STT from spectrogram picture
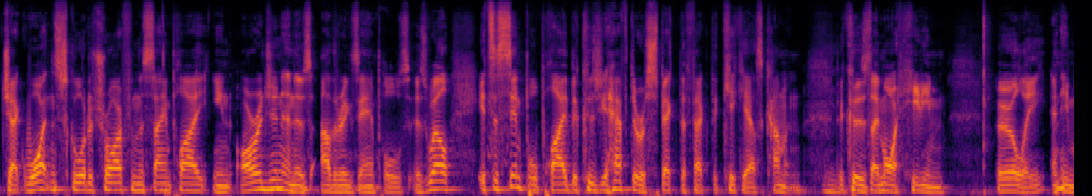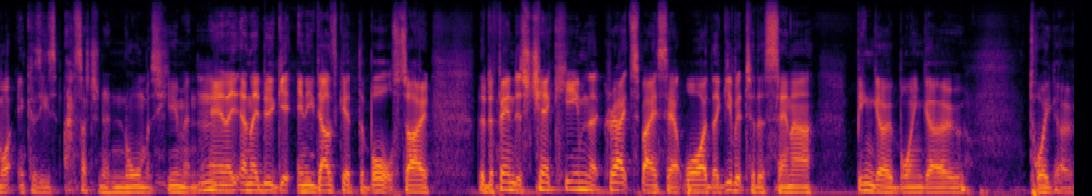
Jack Wighton scored a try from the same play in Origin, and there's other examples as well. It's a simple play because you have to respect the fact the kick out's coming mm. because they might hit him early, and he might because he's such an enormous human, and they, and they do get and he does get the ball. So the defenders check him, that creates space out wide. They give it to the centre. Bingo, boingo, toygo.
